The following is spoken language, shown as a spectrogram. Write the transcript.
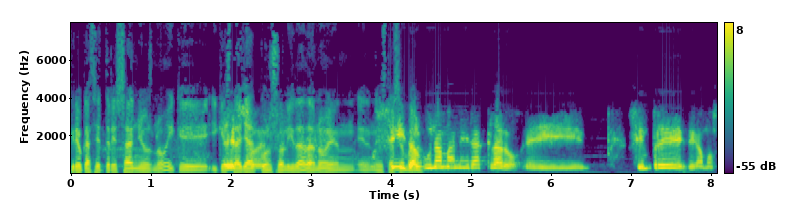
creo que hace tres años, ¿no? Y que, y que está ya consolidada, ¿no? En, en esta sí, de alguna manera, claro. siempre, digamos,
